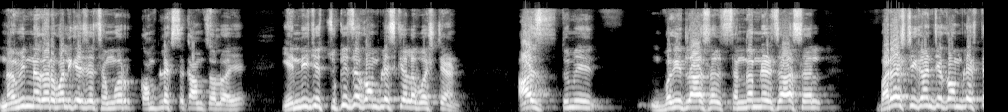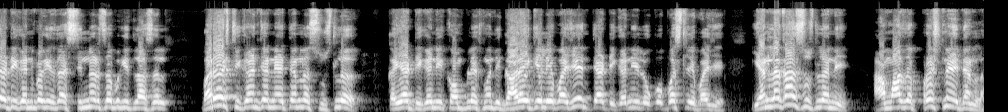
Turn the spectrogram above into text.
नवीन नगरपालिकेच्या समोर कॉम्प्लेक्सचं काम चालू आहे. यांनी जे चुकीचं कॉम्प्लेक्स केलं बस स्टँड आज तुम्ही बघितलं असेल संगमनेरचं असेल बऱ्याच ठिकाणचे कॉम्प्लेक्स त्या ठिकाणी बघितलं सिन्नरचं बघितलं असेल बऱ्याच ठिकाणच्या नेत्यांना सुचलं का या ठिकाणी कॉम्प्लेक्समध्ये गाळे केले पाहिजे आणि त्या ठिकाणी लोक बसले पाहिजे. यांना का सुचलं नाही? हा माझा प्रश्न आहे त्यांना.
